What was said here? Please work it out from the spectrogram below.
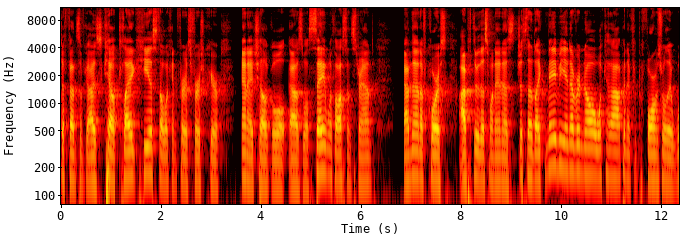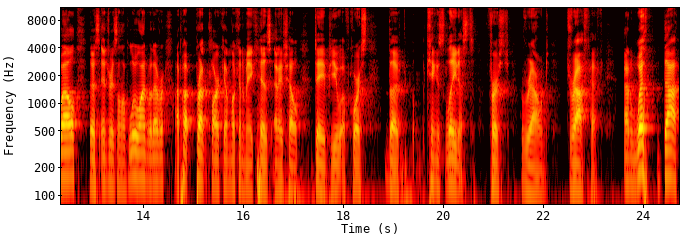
defensive guys. Kale Clague, he is still looking for his first career NHL goal as well. Same with Austin Strand. And then, of course, I threw this one in as just a, like maybe you never know what could happen if he performs really well. There's injuries on the blue line, whatever. I put Brandt Clarke in looking to make his NHL debut. Of course, the Kings' latest first round draft pick. And with that,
